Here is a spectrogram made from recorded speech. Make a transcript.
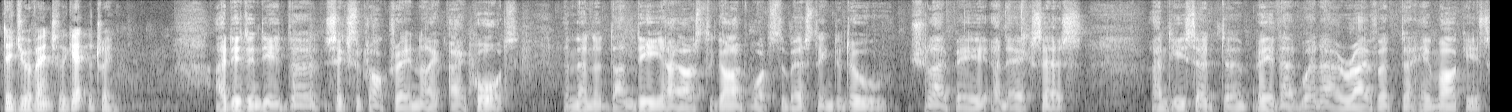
Did you eventually get the train? I did indeed. The six o'clock train I, I caught, and then at Dundee I asked the guard, "What's the best thing to do? Shall I pay an excess?" And he said, uh, "Pay that when I arrive at uh, Haymarket."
